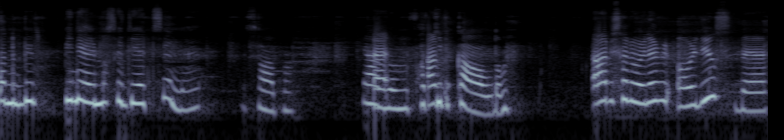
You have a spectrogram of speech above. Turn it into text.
Bana bir bin elmas hediye etsene. Hesaba. Yavrum E, fakir kaldım. Abi sen öyle oynuyorsun ne?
